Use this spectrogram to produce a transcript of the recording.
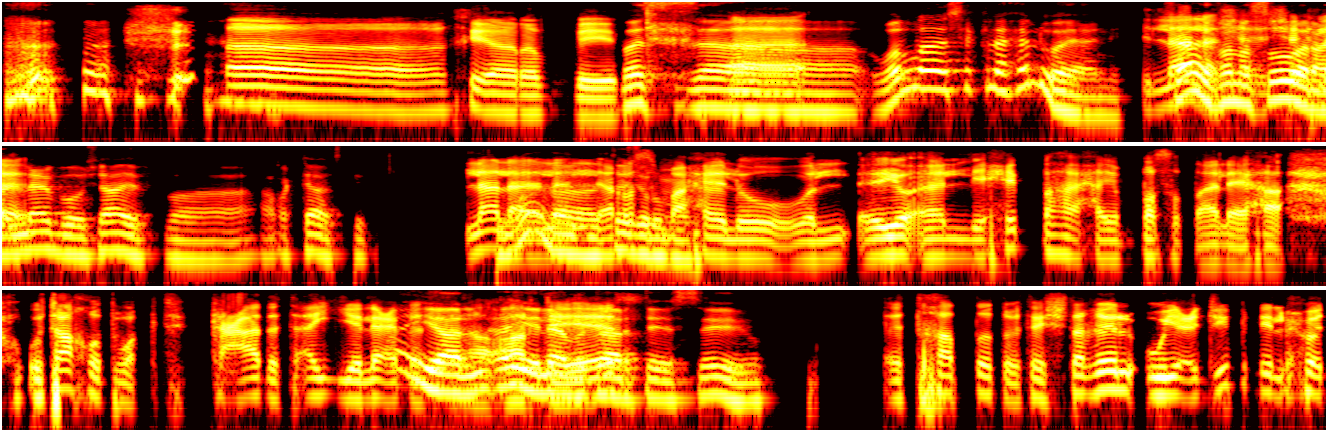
آخ يا ربي. بس آه والله شكلها حلوة يعني. لا، لا، شايف أنا ش- صور على اللعبة وشايف آه حركات كذا لا لا, لا. الرسمة حلو واللي يحبها حينبسط عليها. وتاخذ وقت كعادة أي لعبة أي أي لعبة ار RTS تي اس إيوه. تخطط وتشتغل ويعجبني الحد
